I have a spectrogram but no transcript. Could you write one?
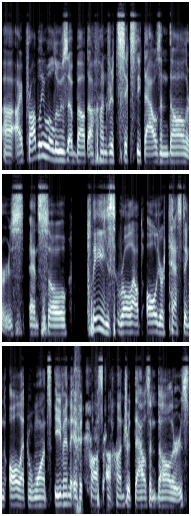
uh, I probably will lose about $160,000. And so please roll out all your testing all at once, even if it costs a hundred thousand dollars.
